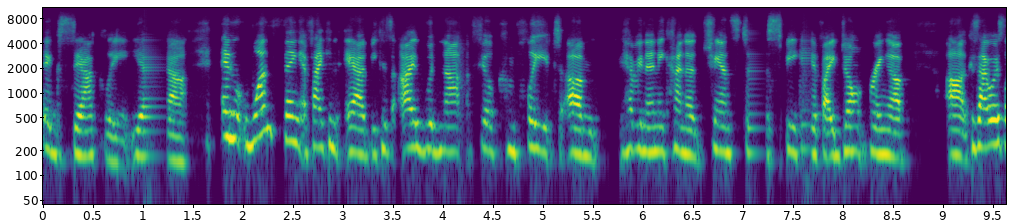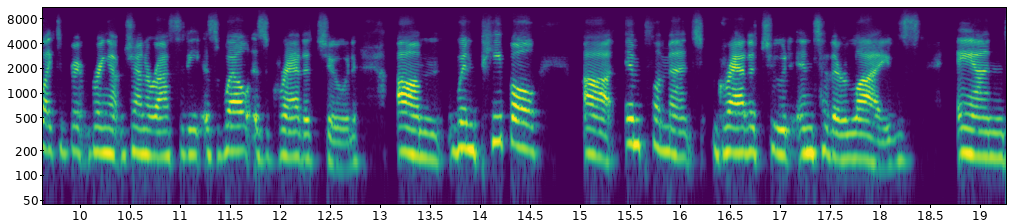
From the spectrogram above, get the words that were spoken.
Exactly yeah. And one thing if i can add because i would not feel complete um, having any kind of chance to speak if i don't bring up because uh, I always like to bring up generosity as well as gratitude. Um, when people uh, implement gratitude into their lives and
